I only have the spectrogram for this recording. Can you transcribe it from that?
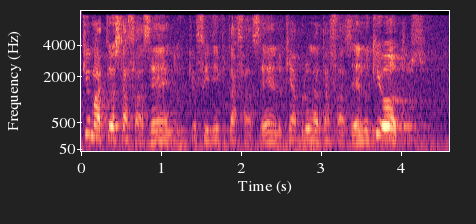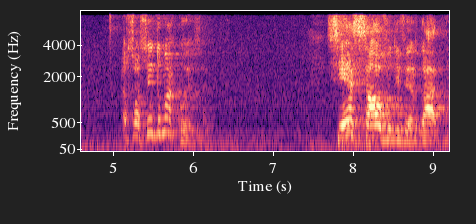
que o Mateus está fazendo, o que o Felipe está fazendo, o que a Bruna está fazendo, o que outros. Eu só sei de uma coisa: se é salvo de verdade,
